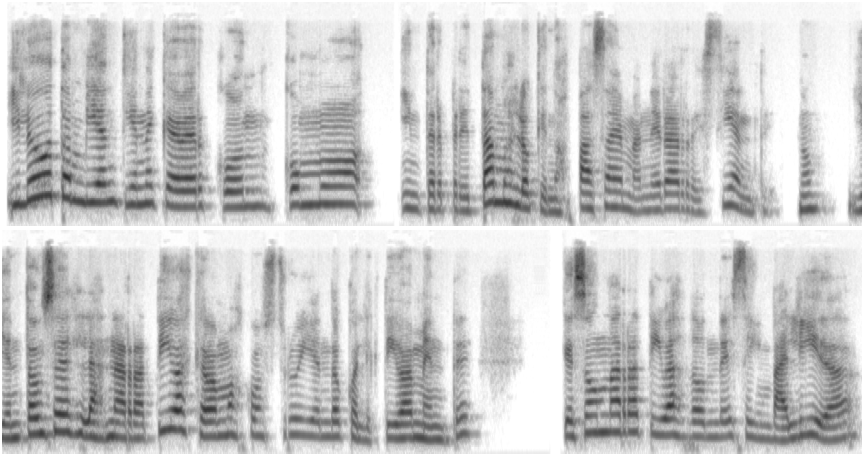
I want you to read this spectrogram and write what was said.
Y luego también tiene que ver con cómo interpretamos lo que nos pasa de manera reciente, ¿no? Y entonces las narrativas que vamos construyendo colectivamente, que son narrativas donde se invalida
